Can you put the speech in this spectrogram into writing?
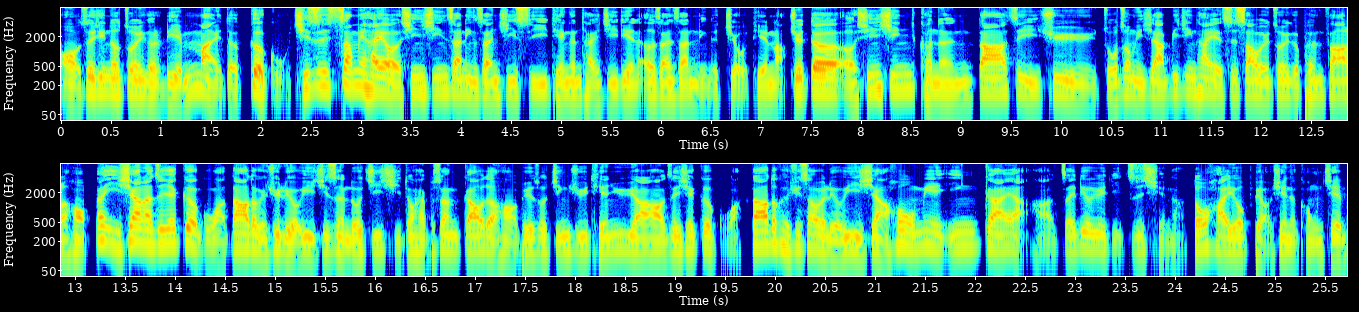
哦，最近都做一个连买的个股。其实上面还有新兴三零三七十一天，跟台积电二三三零的九天啦。觉得呃星星可能大家自己去着重一下，毕竟它也是稍微做一个喷发了哈。那以下呢这些个股啊，大家都可以去留意。其实很多机器都还不算高的哈，比如说金居天域啊，这些个股啊，大家都可以去稍微留意一下。后面应该啊哈，在六月底之前呢，都还有。表现的空间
